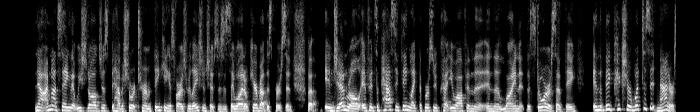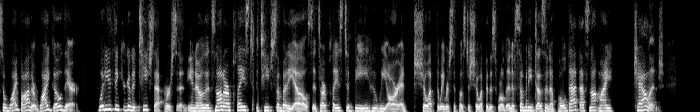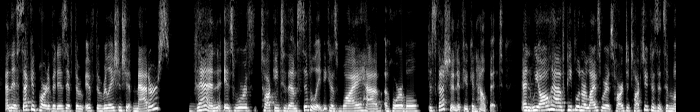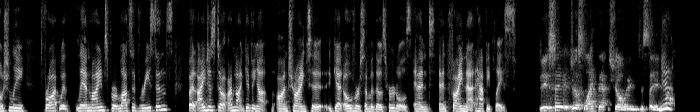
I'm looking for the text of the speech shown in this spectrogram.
Now, I'm not saying that we should all just have a short term thinking as far as relationships is to say, well, I don't care about this person. But in general, if it's a passing thing, like the person who cut you off in the, in the line at the store or something, in the big picture, what does it matter? So why bother? Why go there? what do you think you're going to teach that person? You know, it's not our place to teach somebody else. It's our place to be who we are and show up the way we're supposed to show up in this world. And if somebody doesn't uphold that, that's not my challenge. And the second part of it is if the if the relationship matters, then it's worth talking to them civilly because why have a horrible discussion if you can help it? And we all have people in our lives where it's hard to talk to because it's emotionally fraught with landmines for lots of reasons. But I just don't, I'm not giving up on trying to get over some of those hurdles and and find that happy place. Do you say it just like that, Shelby? You just say, yeah.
